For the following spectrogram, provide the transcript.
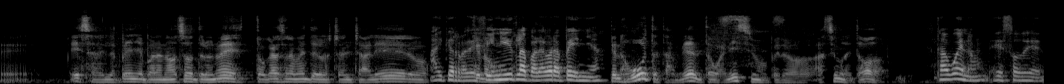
Eh, esa es la peña para nosotros, no es tocar solamente los chalchaleros. Hay que redefinir la palabra peña. Que nos gusta también, está buenísimo, pero hacemos de todo. Está bueno eso de,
